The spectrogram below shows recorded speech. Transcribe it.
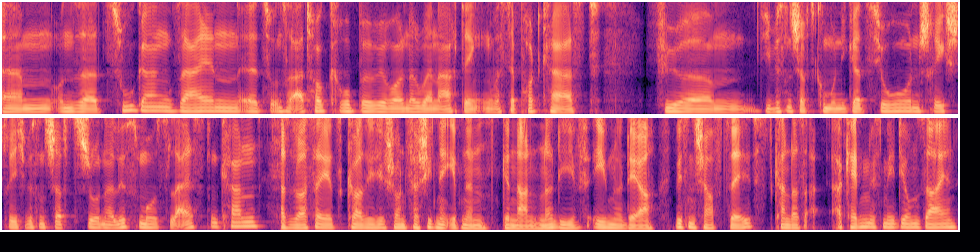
ähm, unser Zugang sein äh, zu unserer Ad-Hoc-Gruppe. Wir wollen darüber nachdenken, was der Podcast für ähm, die Wissenschaftskommunikation, Schrägstrich Wissenschaftsjournalismus leisten kann. Also du hast ja jetzt quasi schon verschiedene Ebenen genannt. Ne? Die Ebene der Wissenschaft selbst kann das Erkenntnismedium sein.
